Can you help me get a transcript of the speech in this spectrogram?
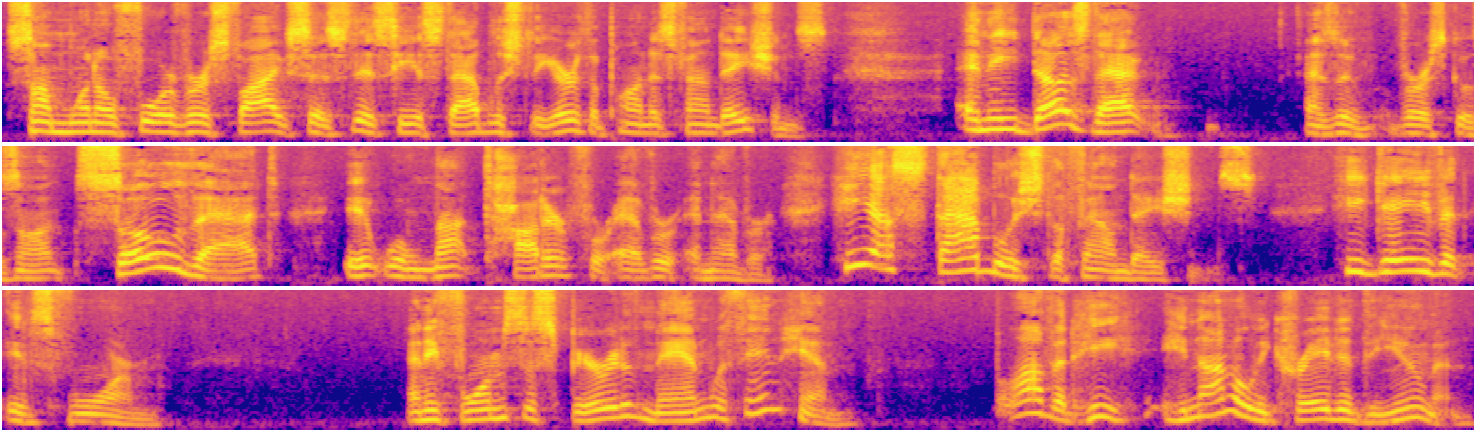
Psalm 104, verse 5 says this He established the earth upon its foundations. And he does that, as the verse goes on, so that it will not totter forever and ever. He established the foundations, he gave it its form, and he forms the spirit of man within him. Beloved, he, he not only created the human,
